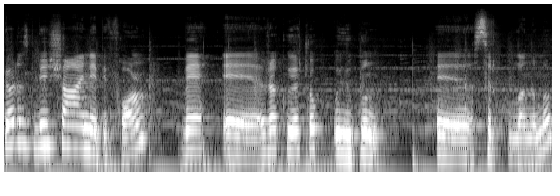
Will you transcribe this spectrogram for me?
Gördüğünüz gibi şahane bir form ve e, rakuya çok uygun e, sır kullanımı.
